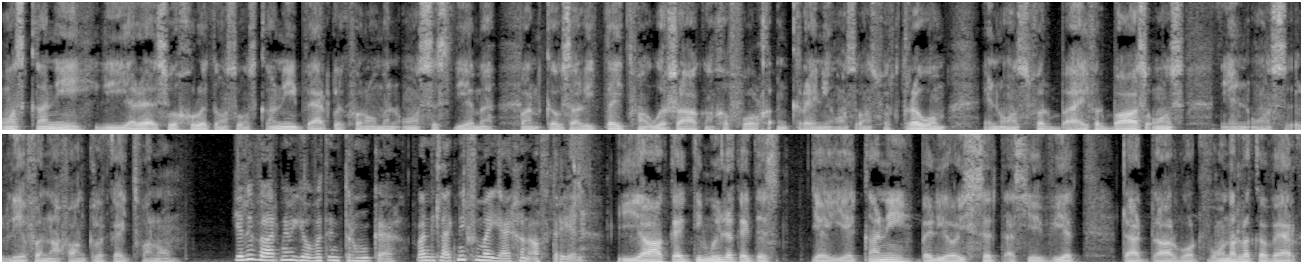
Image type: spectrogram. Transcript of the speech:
ons kan nie die Here is so groot ons ons kan nie werklik van hom in ons stelsels van kausaliteit van oorsaak en gevolg inkry nie. Ons ons vertrou hom en ons ver, hy verbaas ons en ons leef in afhanklikheid van hom. Julle werk nou heelwat in tronke, want dit lyk nie vir my jy gaan aftree nie. Ja, kyk, die moeilikheid is jy jy kan nie by die huis sit as jy weet dat daar word wonderlike werk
